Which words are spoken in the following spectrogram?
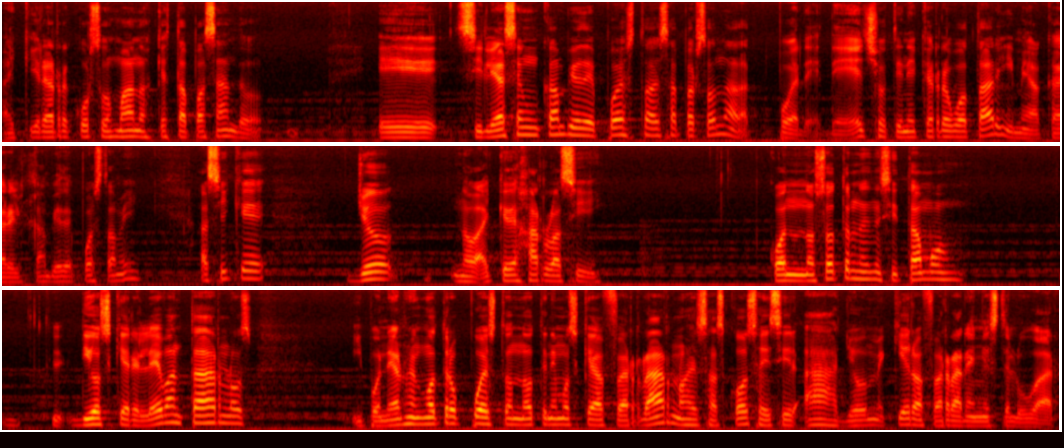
hay que ir a recursos humanos, ¿qué está pasando? Eh, si le hacen un cambio de puesto a esa persona, pues de hecho tiene que rebotar y me va a caer el cambio de puesto a mí. Así que yo no, hay que dejarlo así. Cuando nosotros necesitamos, Dios quiere levantarnos y ponernos en otro puesto, no tenemos que aferrarnos a esas cosas y decir, ah, yo me quiero aferrar en este lugar.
